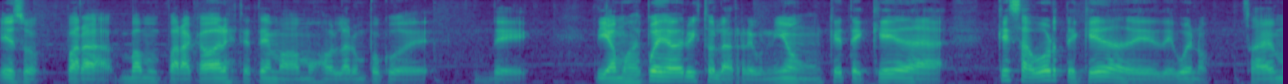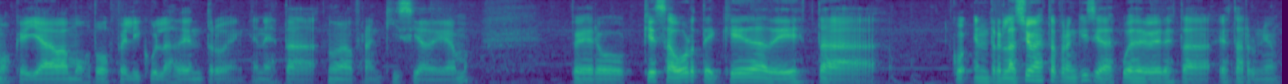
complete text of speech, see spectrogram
Eso, para, vamos, para acabar este tema, vamos a hablar un poco de, de, digamos, después de haber visto la reunión, ¿qué te queda? ¿Qué sabor te queda de, bueno, sabemos que ya vamos dos películas dentro en, en esta nueva franquicia, digamos, pero ¿qué sabor te queda de esta en relación a esta franquicia después de ver esta, esta reunión?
